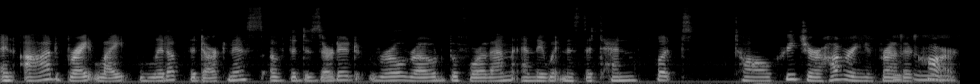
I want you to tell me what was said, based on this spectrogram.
An odd, bright light lit up the darkness of the deserted rural road before them, and they witnessed a 10 foot tall creature hovering in front of their Mm-mm. car.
